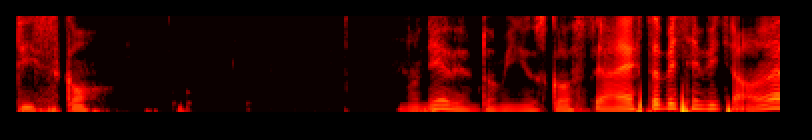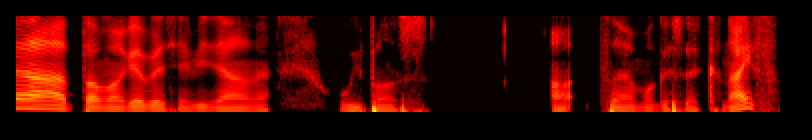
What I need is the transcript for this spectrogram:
disco. No nie wiem, Dominus Ghost. A ja chcę być niewidzialny. A to mogę być niewidzialny. Weapons. A co ja mogę sobie? Knife?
